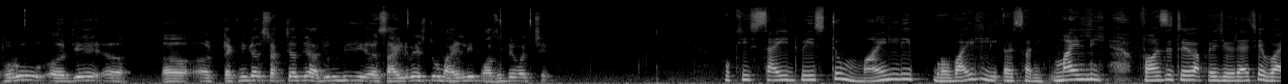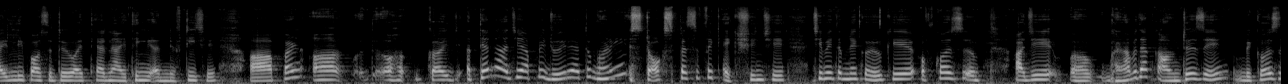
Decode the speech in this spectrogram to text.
થોડું જે ટેકનિકલ સ્ટ્રક્ચર છે હજુ be sideways to mildly positive જ છે. Okay sideways to mindly wildly sorry mildly positive આપણે જોઈ રહ્યા છે વાઇલ્ડલી પોઝિટિવ અત્યારના આઈ થિંક નિફ્ટી છે. પણ અત્યારના આજે આપણે જોઈ રહ્યા તો ઘણી સ્ટોક સ્પેસિફિક એક્શન છે, જે મેં તમને કહ્યું કે ઓફકોર્સ આજે ઘણા બધા કાઉન્ટર્સે બિકોઝ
